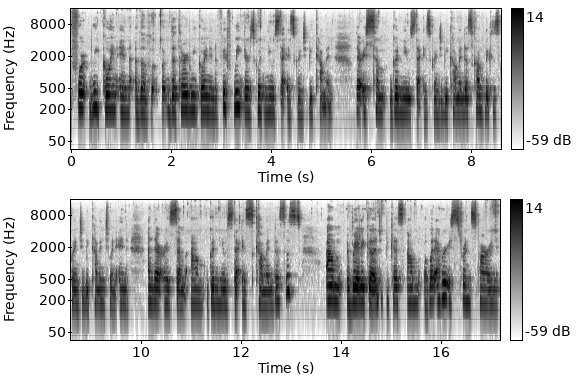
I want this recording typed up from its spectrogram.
for week going in the the third week going in the fifth week there's good news that is going to be coming. There is some good news that is going to be coming. This conflict is going to be coming to an end and there is some um, good news that is coming. This is um, really good because um, whatever is transpiring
